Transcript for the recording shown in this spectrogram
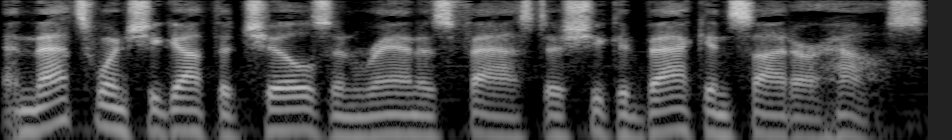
And that's when she got the chills and ran as fast as she could back inside our house.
